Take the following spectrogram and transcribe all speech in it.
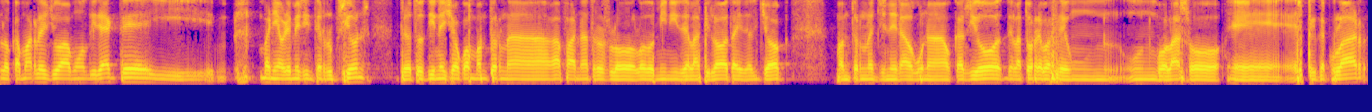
el Camarles jugava molt directe i van haver més interrupcions, però tot i això quan vam tornar a agafar nosaltres el domini de la pilota i del joc vam tornar a generar alguna ocasió, de la Torre va fer un, un golasso eh, espectacular.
